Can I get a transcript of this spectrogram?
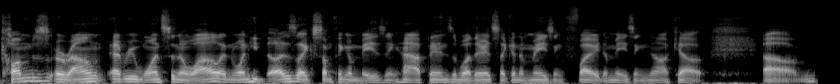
comes around every once in a while, and when he does, like something amazing happens. Whether it's like an amazing fight, amazing knockout. Um,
